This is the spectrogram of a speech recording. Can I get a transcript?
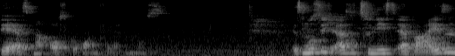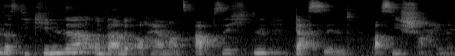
der erstmal ausgeräumt muss. Es muss sich also zunächst erweisen, dass die Kinder und damit auch Hermanns Absichten das sind, was sie scheinen.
